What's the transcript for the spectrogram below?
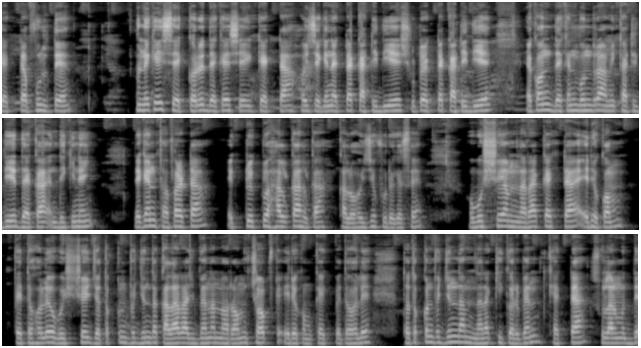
কেকটা ফুলতে। অনেকেই চেক করে, দেখে সেই কেকটা হয়েছে কিনা একটা কাটি দিয়ে, ছোটো একটা কাটি দিয়ে। এখন দেখেন বন্ধুরা, আমি কাটি দিয়ে দেখা, দেখি নাই। দেখেন পেপারটা একটু একটু হালকা হালকা কালো হয়েছে পুড়ে গেছে। অবশ্যই আপনারা কেকটা এরকম পেতে হলে অবশ্যই যতক্ষণ পর্যন্ত কালার আসবে না, নরম সফট এরকম কেক পেতে হলে ততক্ষণ পর্যন্ত আপনারা কি করবেন? কেকটা চুলার মধ্যে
